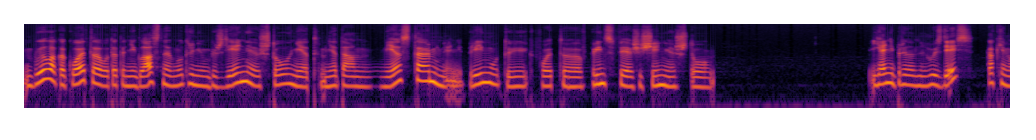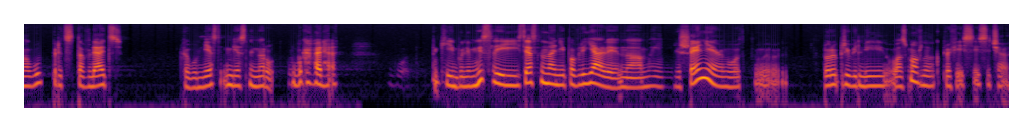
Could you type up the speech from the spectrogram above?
было какое-то вот это негласное внутреннее убеждение, что нет, мне там место, меня не примут, и какое-то, в принципе, ощущение, что я не принадлежу здесь, как я могу представлять как бы мест, местный народ, грубо говоря. Вот. Такие были мысли, и, естественно, они повлияли на мои решения. Вот э, которые привели, возможно, к профессии сейчас.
